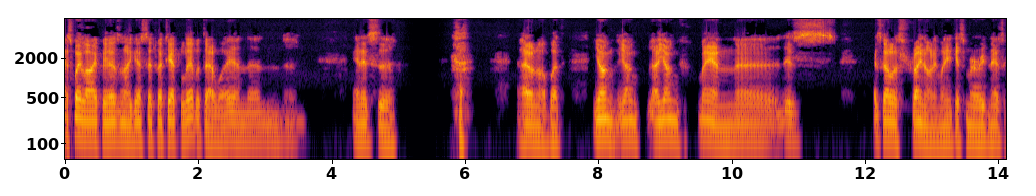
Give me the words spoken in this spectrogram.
that's the way life is, and I guess that's what you have to live it that way. And then, uh, and it's, uh, I don't know, but young, young, a young man uh, is has got a little strain on him when he gets married and has a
